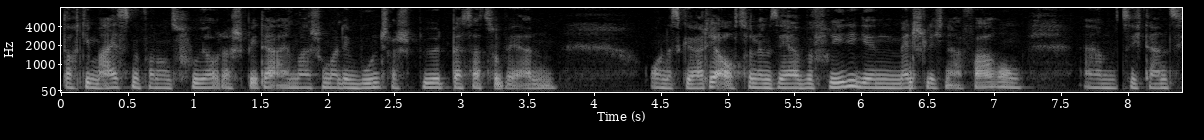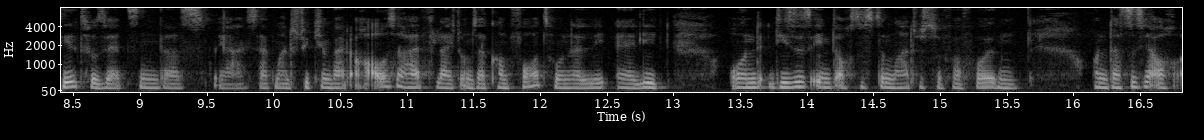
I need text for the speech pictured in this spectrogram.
doch die meisten von uns früher oder später einmal schon mal den Wunsch verspürt, besser zu werden. Und es gehört ja auch zu einem sehr befriedigenden menschlichen Erfahrung, ähm, sich da ein Ziel zu setzen, das, ja, ich sag mal, ein Stückchen weit auch außerhalb vielleicht unserer Komfortzone li äh, liegt und dieses eben auch systematisch zu verfolgen. Und das ist ja auch,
